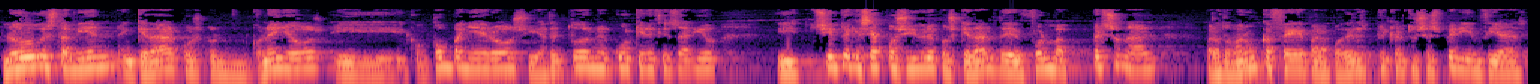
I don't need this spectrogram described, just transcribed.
No dudes también en quedar pues, con, con ellos y con compañeros y hacer todo el networking necesario y siempre que sea posible pues quedar de forma personal para tomar un café, para poder explicar tus experiencias.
